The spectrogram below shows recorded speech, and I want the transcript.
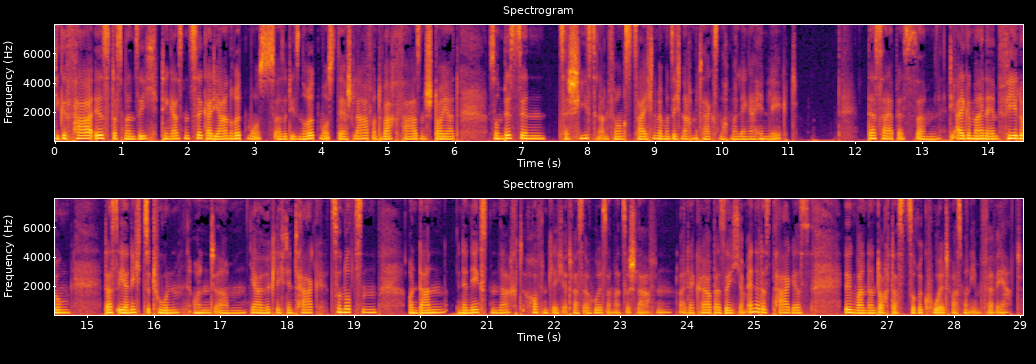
die Gefahr ist, dass man sich den ganzen zirkadianen Rhythmus, also diesen Rhythmus der Schlaf- und Wachphasen steuert, so ein bisschen zerschießt, in Anführungszeichen, wenn man sich nachmittags noch mal länger hinlegt. Deshalb ist ähm, die allgemeine Empfehlung, das eher nicht zu tun und ähm, ja wirklich den Tag zu nutzen und dann in der nächsten Nacht hoffentlich etwas erholsamer zu schlafen, weil der Körper sich am Ende des Tages irgendwann dann doch das zurückholt, was man ihm verwehrt.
